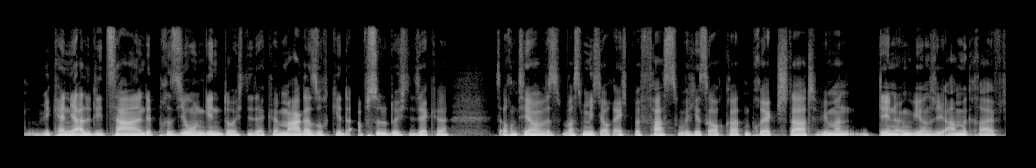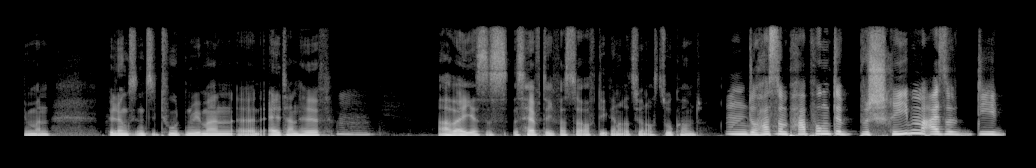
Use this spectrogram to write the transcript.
wir kennen ja alle die Zahlen, Depressionen gehen durch die Decke, Magersucht geht absolut durch die Decke ist auch ein Thema, was, was mich auch echt befasst, wo ich jetzt auch gerade ein Projekt starte, wie man denen irgendwie unter die Arme greift, wie man Bildungsinstituten, wie man äh, Eltern hilft. Mhm. Aber es ist, ist heftig, was da auf die Generation auch zukommt. Mm, du hast so ein paar Punkte beschrieben, also die,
